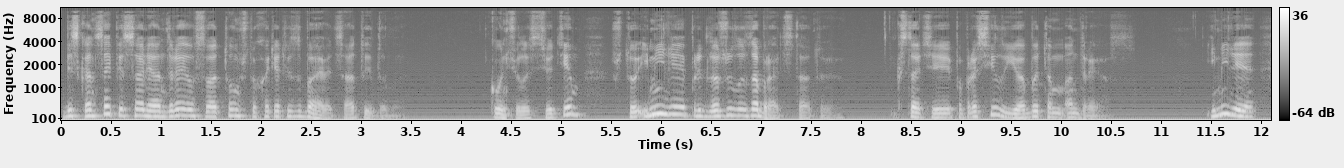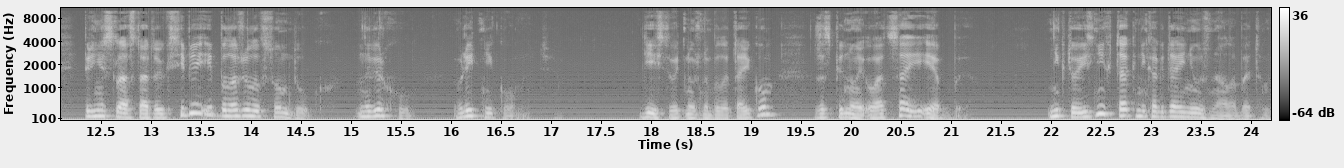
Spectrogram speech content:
без конца писали Андреусу о том, что хотят избавиться от идола. Кончилось все тем, что Эмилия предложила забрать статую. Кстати, попросил ее об этом Андреас. Эмилия перенесла статую к себе и положила в сундук, наверху, в летней комнате. Действовать нужно было тайком, за спиной у отца и Эббы. Никто из них так никогда и не узнал об этом.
